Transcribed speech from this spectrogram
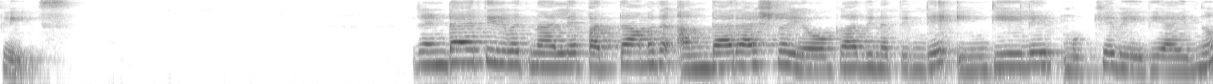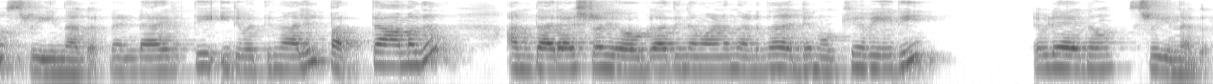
ഫെയ്ഡ്സ് രണ്ടായിരത്തി ഇരുപത്തിനാലിലെ പത്താമത് അന്താരാഷ്ട്ര യോഗാ ദിനത്തിന്റെ ഇന്ത്യയിലെ മുഖ്യവേദിയായിരുന്നു ശ്രീനഗർ. രണ്ടായിരത്തി ഇരുപത്തിനാലിൽ പത്താമത് അന്താരാഷ്ട്ര യോഗാ ദിനമാണ് നടന്നത്. അതിന്റെ മുഖ്യവേദി എവിടെയായിരുന്നു? ശ്രീനഗർ.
